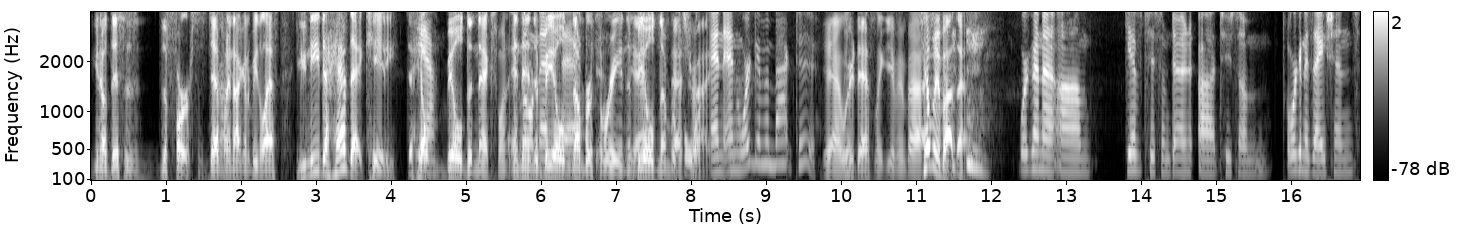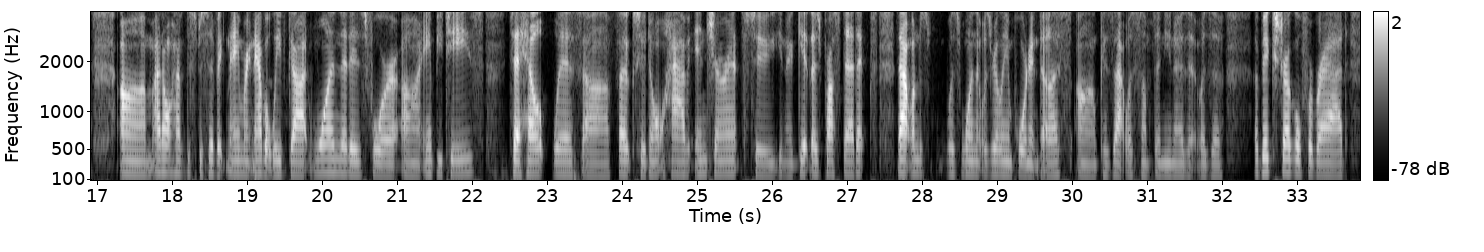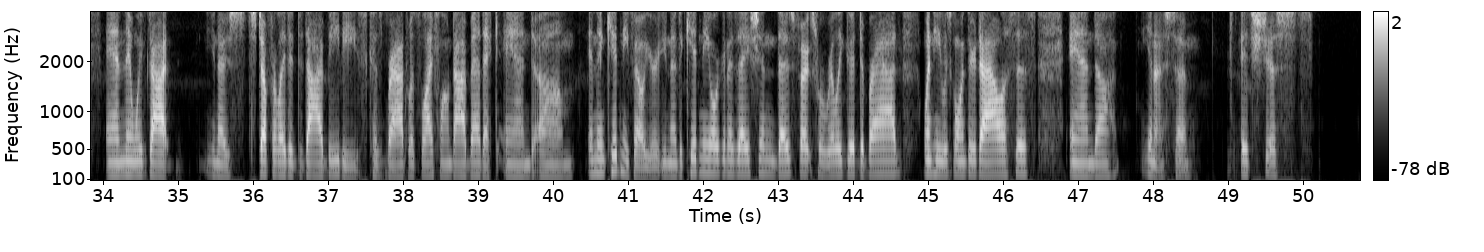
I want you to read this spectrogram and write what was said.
you know, this is the first. It's definitely right. not going to be the last. You need to have that kitty to help yeah. build the next one, and then to build number three, yeah. and to yeah, build number four. Right. And and we're giving back too. Yeah, we're definitely giving back. Tell me about that. we're gonna um, give to some don- uh, to some organizations. Um, I don't have the specific name right now, but we've got one that is for uh, amputees to help with uh, folks who don't have insurance to you know get those prosthetics. That one was, was one that was really important to us because um, that was something you know that was a, a big struggle for Brad. And then we've got you know stuff related to diabetes because Brad was lifelong diabetic and um, and then kidney failure. You know the kidney organization; those folks were really good to Brad when he was going through dialysis, and uh, you know so it's just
